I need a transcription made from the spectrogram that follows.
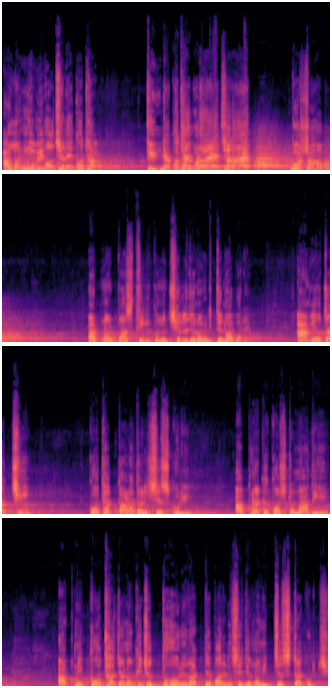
আল্লাহ নবী বলছেন এই কথা। তিনটা কথাই বড় ছেলে বসো। আপনার পাশ থেকে কোনো ছেলে যেন উঠতে না পারে। আমিও চাচ্ছি কথা তাড়াতাড়ি শেষ করি। আপনাকে কষ্ট না দিয়ে আপনি কথা যেন কিছু ধরে রাখতে পারেন, সেজন্য আমি চেষ্টা করছি।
